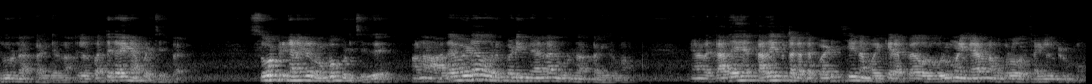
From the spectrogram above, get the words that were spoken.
நூறு நாட்காலிகள் தான். இதில் பத்து கதை நான் படிச்சிருப்பேன். சோற்று கணக்கு ரொம்ப பிடிச்சது. ஆனால் அதை விட ஒரு படி மேலே நூறு நாட்காலிகள் தான். ஏன்னா அந்த கதையை கதை புத்தகத்தை படித்து நம்ம வைக்கிறப்ப ஒரு ஒரு மணி நேரம் நமக்குள்ள ஒரு சைலண்ட் இருக்கும்.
